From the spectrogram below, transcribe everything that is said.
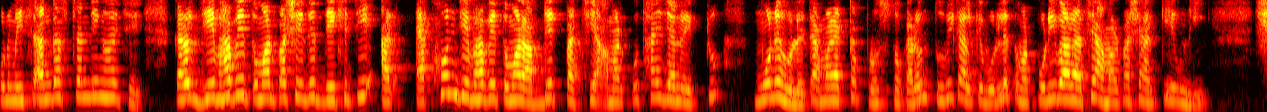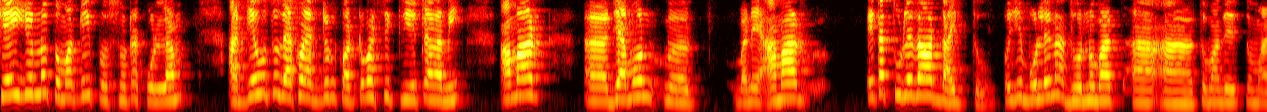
কোনো মিসআন্ডারস্ট্যান্ডিং হয়েছে? কারণ যেভাবে তোমার পাশে এদের দেখেছি, আর এখন যেভাবে তোমার আপডেট পাচ্ছি, আমার কোথায় যেন একটু মনে হলো, এটা আমার একটা প্রশ্ন। কারণ তুমি কালকে বললে তোমার পরিবার আছে, আমার পাশে আর কেউ নেই। সেই জন্য তোমাকেই প্রশ্নটা করলাম। আর যেহেতু দেখো একজন কন্ট্রোভার্সি ক্রিয়েটার আমি, আমার যেমন মানে আমার, এটা তুলে দেওয়ার দায়িত্ব। ওই যে বললে না, ধন্যবাদ তোমাদের, তোমার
